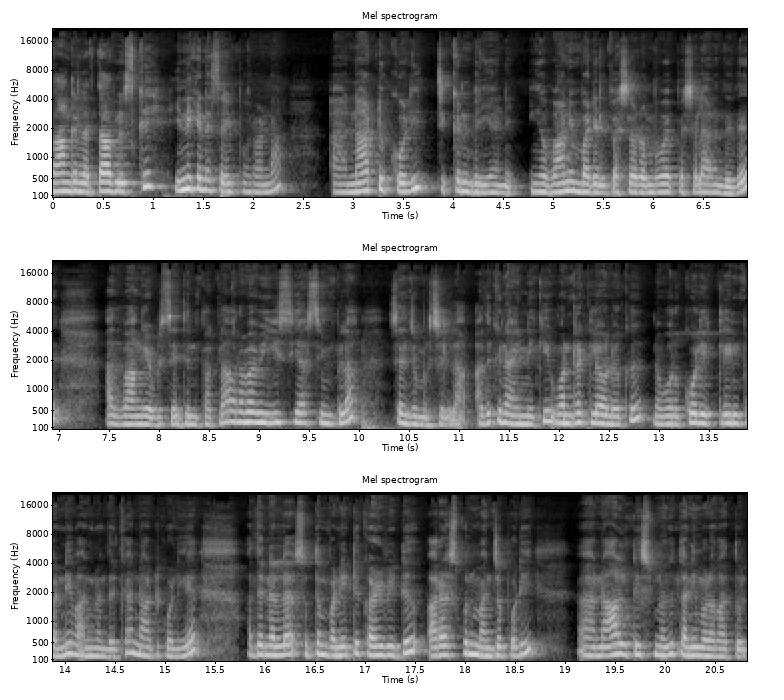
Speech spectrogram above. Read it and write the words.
வாங்க லதா வியூஸ்க்கு. இன்றைக்கி என்ன செய்ய போகிறோன்னா நாட்டுக்கோழி சிக்கன் பிரியாணி. இங்கே வாணிம்பாடியில் ஸ்பெஷலாக ரொம்பவே ஸ்பெஷலாக இருந்தது. அது வாங்க எப்படி செய்யுதுன்னு பார்க்கலாம். ரொம்பவே ஈஸியாக சிம்பிளாக செஞ்சு முடிச்சிடலாம். அதுக்கு நான் இன்றைக்கி ஒன்றரை கிலோ அளவுக்கு நான் ஒரு கோழியை க்ளீன் பண்ணி வாங்கி வந்திருக்கேன் நாட்டுக்கோழியை. அதை நல்லா சுத்தம் பண்ணிவிட்டு கழுவிட்டு அரை ஸ்பூன் மஞ்சள் பொடி நாலு டீஸ்பூன் வந்து தனி மிளகாத்தூள்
